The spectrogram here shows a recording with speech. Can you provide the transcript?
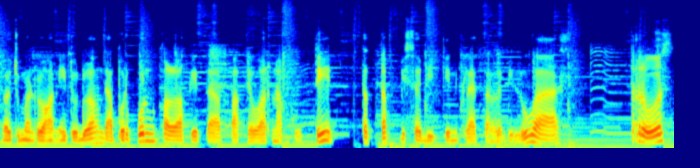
nggak cuma ruangan itu doang, dapur pun kalau kita pakai warna putih tetap bisa bikin kelihatan lebih luas. Terus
